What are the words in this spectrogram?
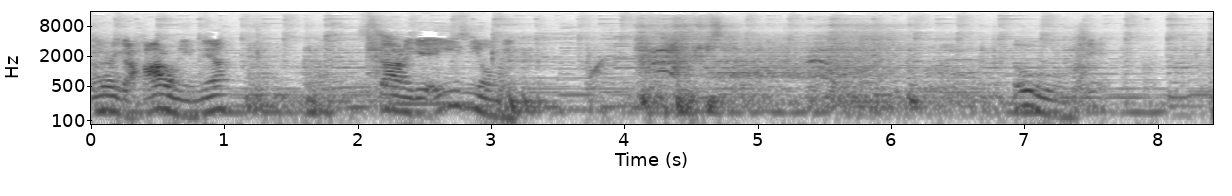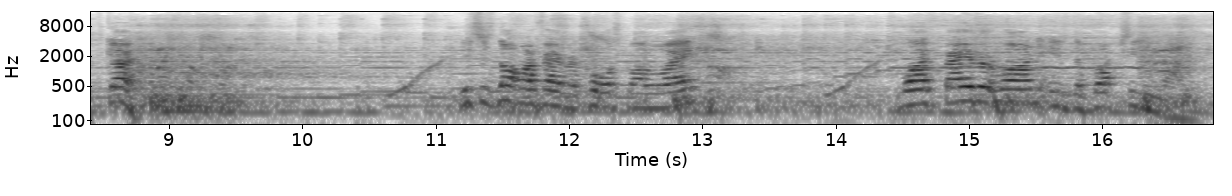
I'm gonna get hard on him now. It's starting to get easy on me. Oh shit! Let's go. This is not my favourite course, by the way. My favourite one is the boxing one.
